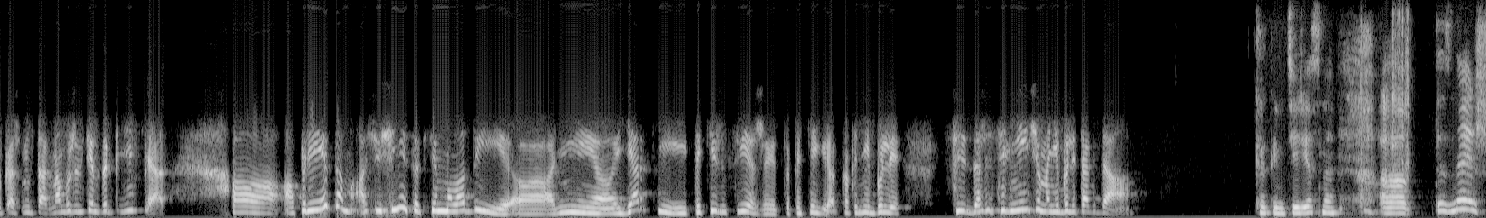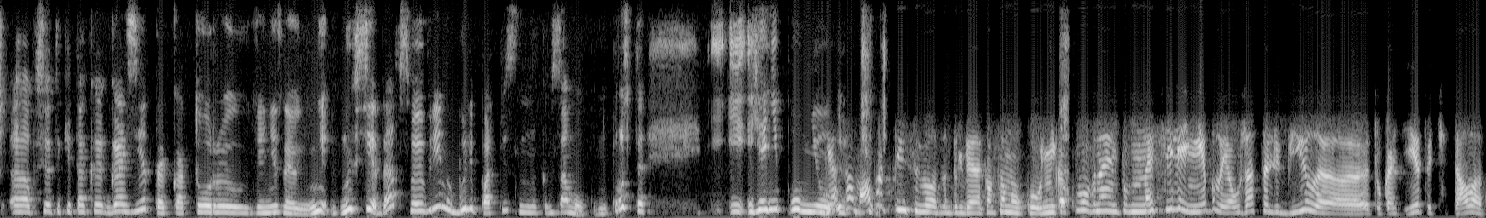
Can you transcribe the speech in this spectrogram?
скажем так, нам уже всем за 50. А, а при этом ощущения совсем молодые, а, они яркие и такие же свежие, какие, как они были, даже сильнее, чем они были тогда. Как интересно. А, ты знаешь, а, все-таки такая газета, которую, я не знаю, не, мы все, да, в свое время были подписаны на комсомолку. Ну просто и, я не помню. Я сама что... подписывалась, например, на комсомолку. Никакого насилия не было. Я ужасно любила эту газету, читала.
